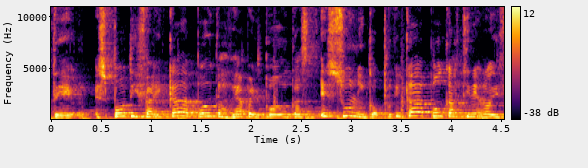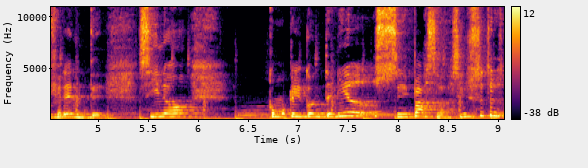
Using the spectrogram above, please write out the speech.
de Spotify, cada podcast de Apple Podcast es único, porque cada podcast tiene algo diferente. Si no, como que el contenido se pasa. Si nosotros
